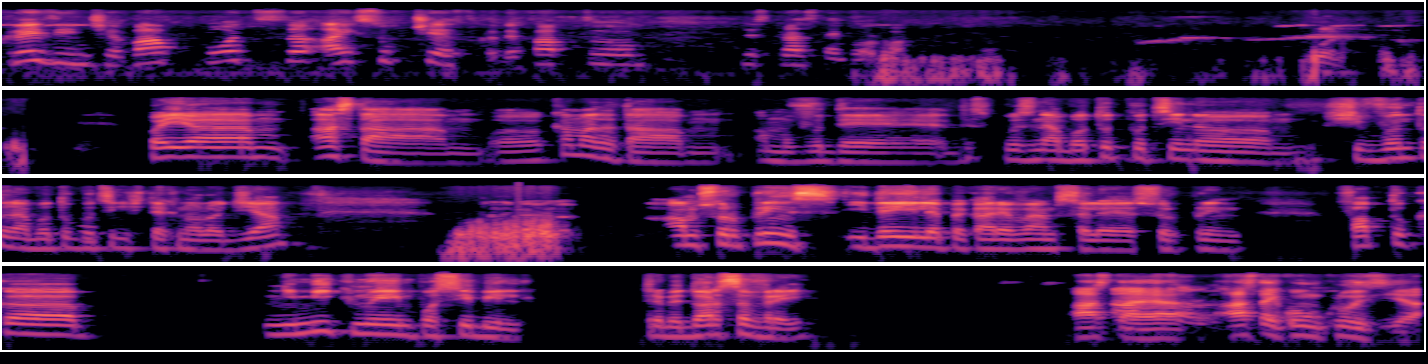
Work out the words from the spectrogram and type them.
crezi în ceva, poți să ai succes. Că, de fapt, uh, despre asta e vorba. Păi uh, asta, uh, cam atât am avut de, de spus. Ne-a bătut puțin uh, și vântul, ne-a bătut puțin și tehnologia. Uh, Am surprins ideile pe care voiam să le surprind. Faptul că nimic nu e imposibil, trebuie doar să vrei. Asta e, Absolut. asta e concluzia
